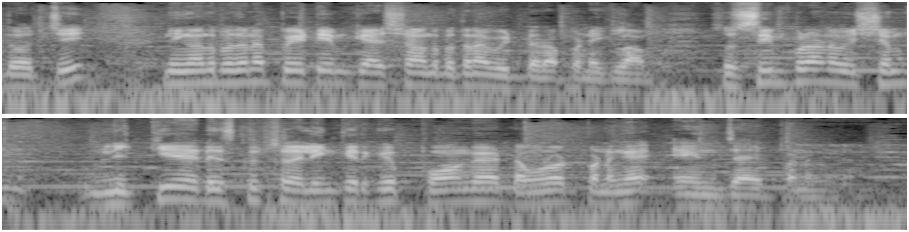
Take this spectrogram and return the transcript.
இது வச்சு நீங்கள் வந்து பார்த்தீங்கன்னா பேடிஎம் கேஷாக வந்து பார்த்தீங்கன்னா விட்ரா பண்ணிக்கலாம். ஸோ சிம்பிளான விஷயம். கீழே டிஸ்கிரிப்ஷனில் லிங்க் இருக்குது போங்க டவுன்லோட் பண்ணுங்கள் என்ஜாய் பண்ணுங்கள்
